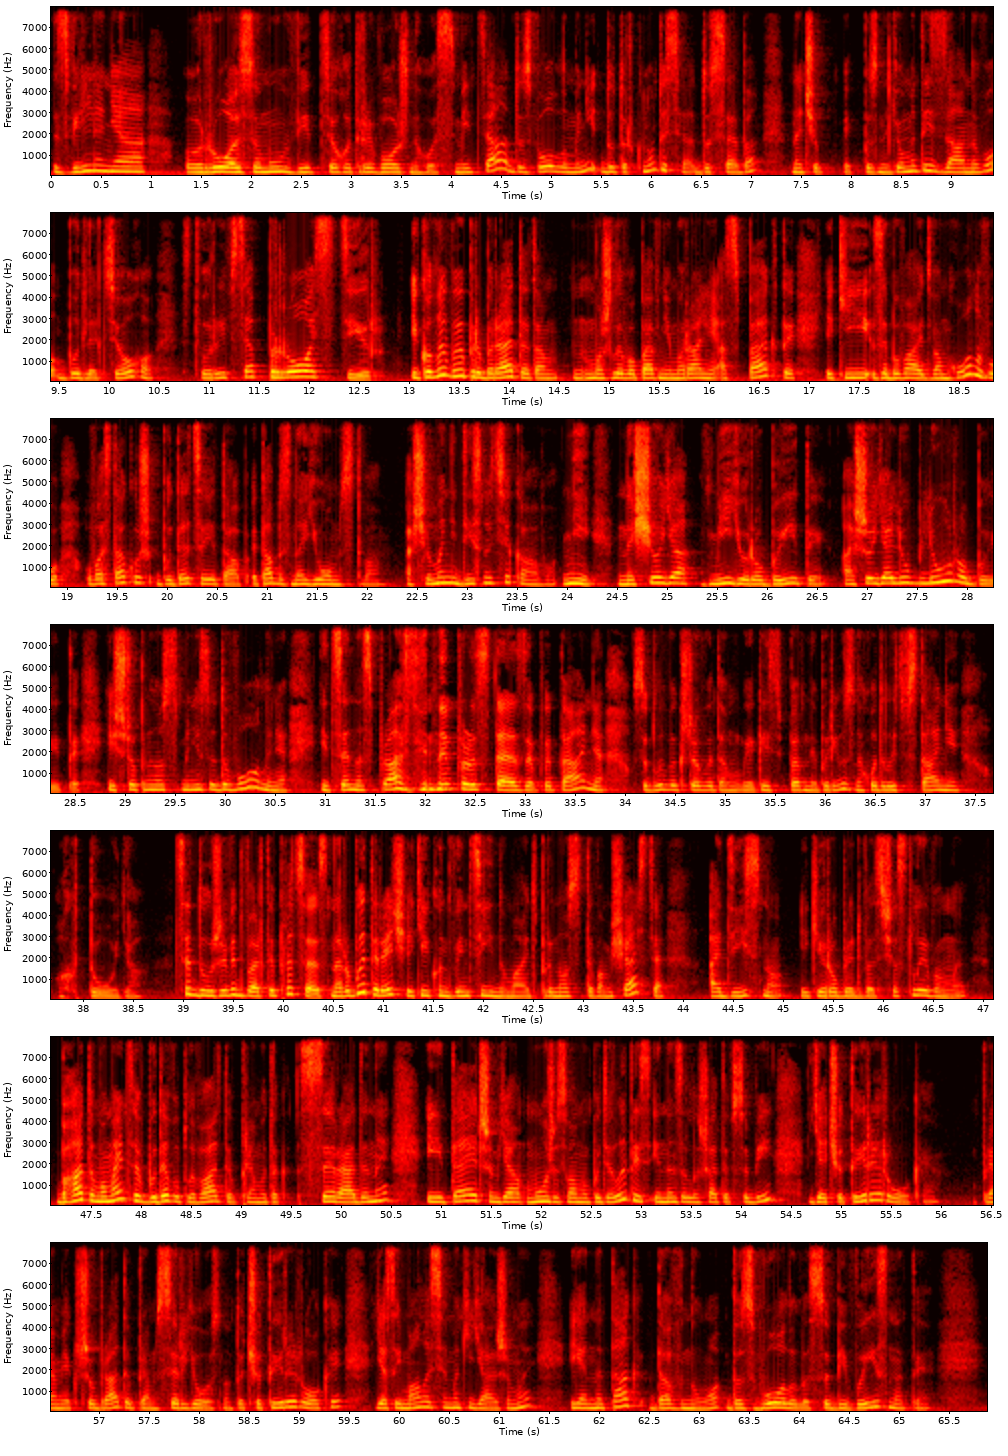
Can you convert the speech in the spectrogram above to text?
звільнення розуму від цього тривожного сміття дозволило мені доторкнутися до себе, наче як познайомитись заново, бо для цього створився простір. І коли ви приберете там, можливо, певні моральні аспекти, які забивають вам голову, у вас також буде цей етап етап знайомства. А що мені дійсно цікаво? Ні, не що я вмію робити, а що я люблю робити, і що приносить мені задоволення. І це насправді непросте запитання, особливо якщо ви там якийсь певний період знаходились в стані А хто я? Це дуже відвертий процес не робити речі, які конвенційно мають приносити вам щастя, а дійсно, які роблять вас щасливими. Багато моментів буде випливати прямо так зсередини, і те, чим я можу з вами поділитись і не залишати в собі, я 4 роки. Прям якщо брати прям серйозно, то 4 роки я займалася макіяжами, і я не так давно дозволила собі визнати,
